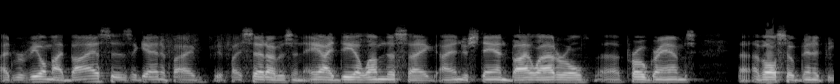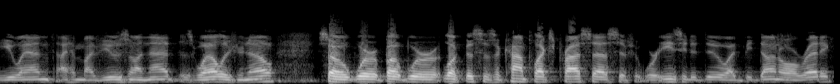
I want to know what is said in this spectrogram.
I'd reveal my biases again if I if I said I was an AID alumnus. I, I understand bilateral uh, programs. Uh, I've also been at the UN. I have my views on that as well, as you know. So we're, but we're, look, this is a complex process. If it were easy to do, I'd be done already.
